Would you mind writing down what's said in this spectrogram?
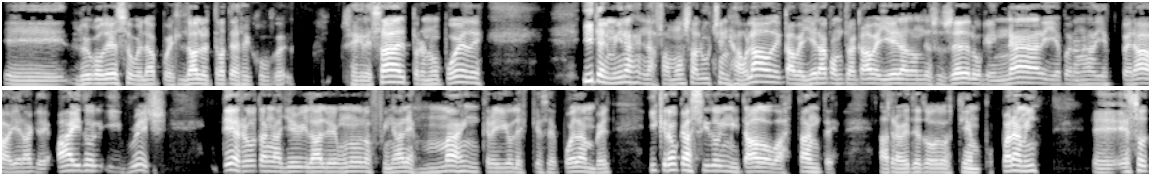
Eh, luego de eso, ¿verdad? Pues Lawler trata de regresar, pero no puede. Y terminas en la famosa lucha enjaulado de cabellera contra cabellera, donde sucede lo que nadie, pero nadie esperaba, y era que Idol y Rich derrotan a Jerry Lawler, uno de los finales más increíbles que se puedan ver, y creo que ha sido imitado bastante a través de todos los tiempos. Para mí, eh, esos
